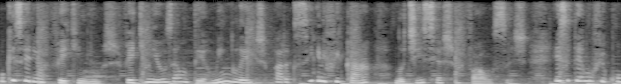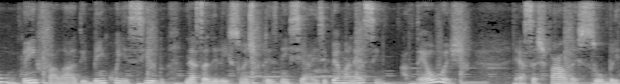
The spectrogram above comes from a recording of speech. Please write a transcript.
O que seriam fake news? Fake news é um termo em inglês para significar notícias falsas. Esse termo ficou bem falado e bem conhecido nessas eleições presidenciais e permanecem até hoje. Essas falas sobre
